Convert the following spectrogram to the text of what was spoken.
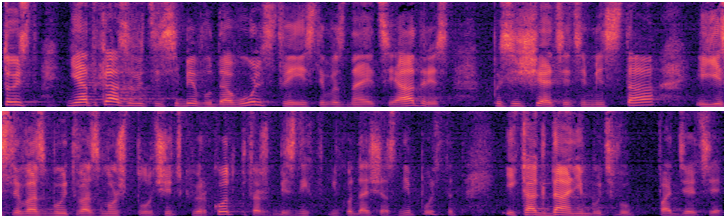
То есть не отказывайте себе в удовольствии, если вы знаете адрес, посещать эти места, и если у вас будет возможность получить QR-код, потому что без них никуда сейчас не пустят, и когда-нибудь вы попадете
